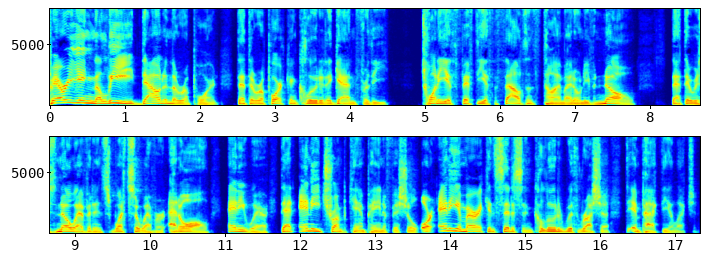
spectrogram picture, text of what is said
Burying the lead down in the report that the report concluded again for the 20th, 50th, 1000th time, I don't even know, that there was no evidence whatsoever at all anywhere that any Trump campaign official or any American citizen colluded with Russia to impact the election.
